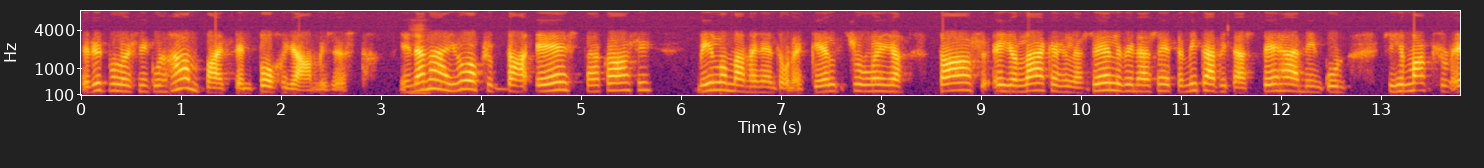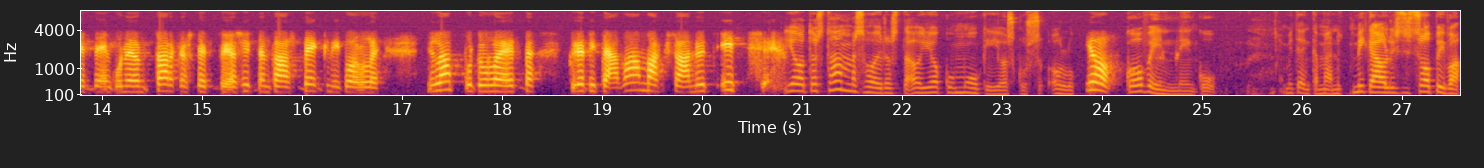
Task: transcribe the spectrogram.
Ja nyt mulla olisi niin kuin hampaiden pohjaamisesta. Niin mm. nämä juoksuttaa ees takaisin, milloin mä menen tuonne Keltsulle ja taas ei ole lääkärillä selvinä se, että mitä pitäisi tehdä niin kuin siihen maksun eteen, kun ne on tarkastettu ja sitten taas teknikolle, niin lappu tulee, että kyllä pitää vaan maksaa nyt itse. Joo, tuosta hammashoidosta on joku muukin joskus ollut Joo. kovin niin kuin mitenkä mä nyt, mikä olisi sopiva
